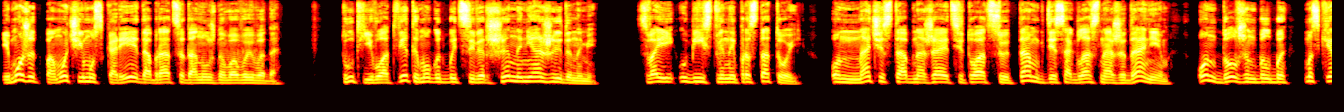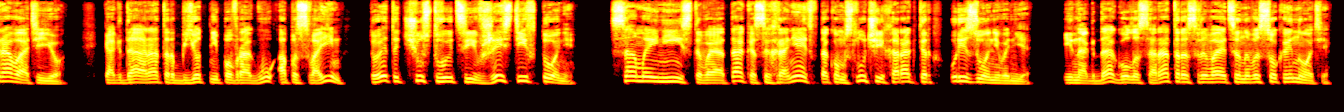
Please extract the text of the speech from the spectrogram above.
и может помочь ему скорее добраться до нужного вывода. Тут его ответы могут быть совершенно неожиданными. Своей убийственной простотой он начисто обнажает ситуацию там, где, согласно ожиданиям, он должен был бы маскировать ее. Когда оратор бьет не по врагу, а по своим, то это чувствуется и в жесте, и в тоне. Самая неистовая атака сохраняет в таком случае характер урезонивания. Иногда голос оратора срывается на высокой ноте.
